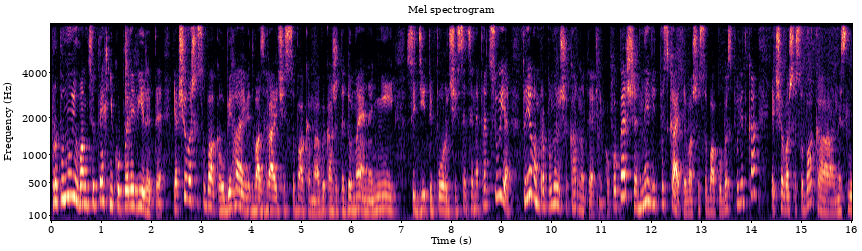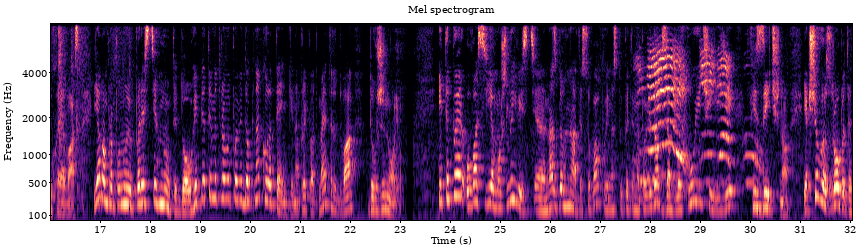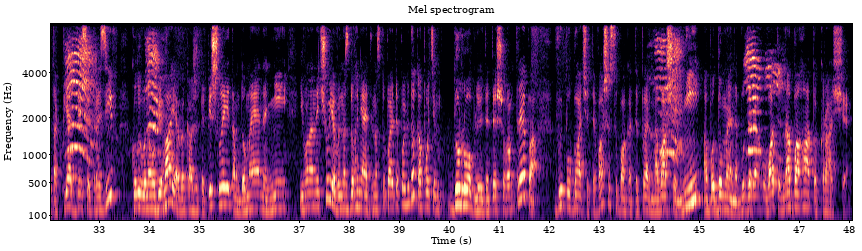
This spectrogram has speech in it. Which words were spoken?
Пропоную вам цю техніку перевірити. Якщо ваша собака убігає від вас, граючись з собаками, а ви кажете до мене ні, сидіти поруч і все це не працює, то я вам пропоную шикарну техніку. По-перше, не відпускайте вашу собаку без повідка, якщо ваша собака не слухає вас. Я вам пропоную перестігнути довгий 5-метровий повідок на коротенький, наприклад, метр два довжиною. І тепер у вас є можливість е, наздогнати собаку і наступити на повідок, заблокуючи її фізично. Якщо ви зробите так 5-10 разів, коли вона убігає, а ви кажете пішли там до мене, ні, і вона не чує, ви наздоганяєте, наступаєте повідок, а потім дороблюєте те, що вам треба. Ви побачите, ваша собака тепер на ваше ні або до мене буде реагувати набагато краще.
